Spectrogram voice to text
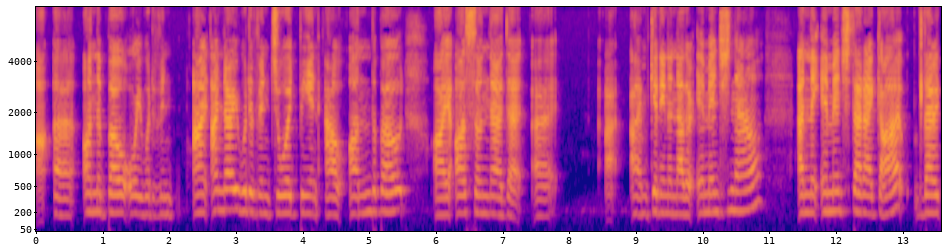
uh, uh, on the boat, or he would have. In, I I know he would have enjoyed being out on the boat. I also know that uh, I, I'm getting another image now, and the image that I got very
